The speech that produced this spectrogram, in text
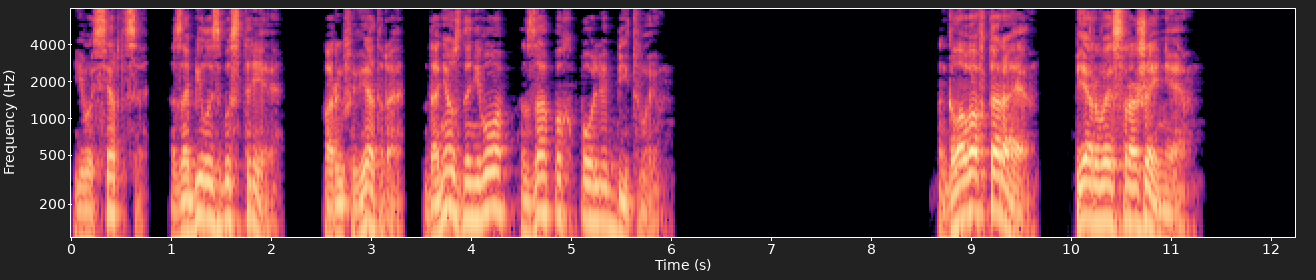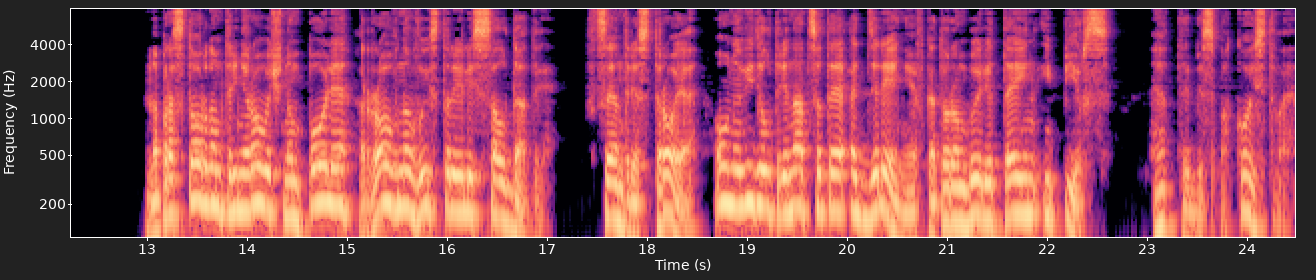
Его сердце забилось быстрее. Порыв ветра донес до него запах поля битвы. Глава вторая. Первое сражение. На просторном тренировочном поле ровно выстроились солдаты. В центре строя он увидел тринадцатое отделение, в котором были Тейн и Пирс. Это беспокойство.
